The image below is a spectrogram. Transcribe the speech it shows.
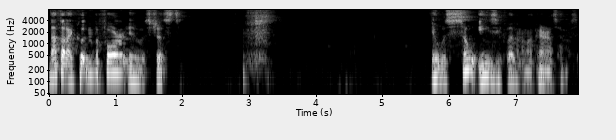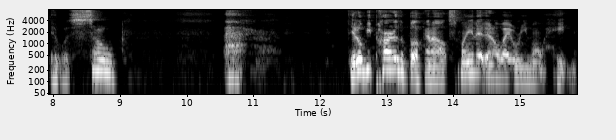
not that I couldn't before. It was just. It was so easy living in my parents' house. It was so. It'll be part of the book, and I'll explain it in a way where you won't hate me.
